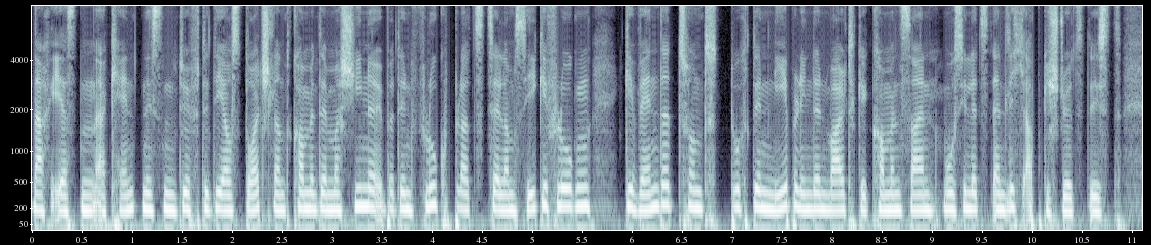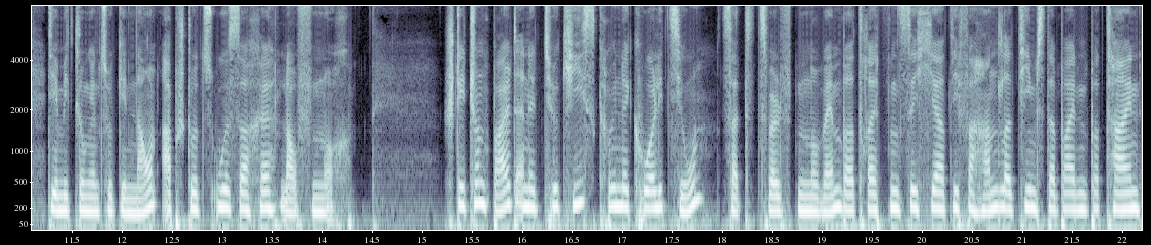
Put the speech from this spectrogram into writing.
Nach ersten Erkenntnissen dürfte die aus Deutschland kommende Maschine über den Flugplatz Zell am See geflogen, gewendet und durch den Nebel in den Wald gekommen sein, wo sie letztendlich abgestürzt ist. Die Ermittlungen Ermittlungen zur genauen Absturzursache laufen noch. Steht schon bald eine türkis-grüne Koalition? Seit 12. November treffen sich ja die Verhandlerteams der beiden Parteien.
